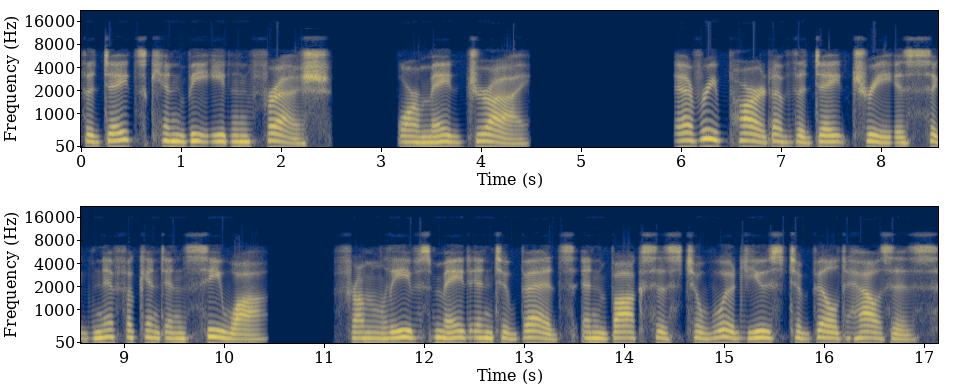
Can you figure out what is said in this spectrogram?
The dates can be eaten fresh, or made dry. Every part of the date tree is significant in Siwa, from leaves made into beds and boxes to wood used to build houses.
